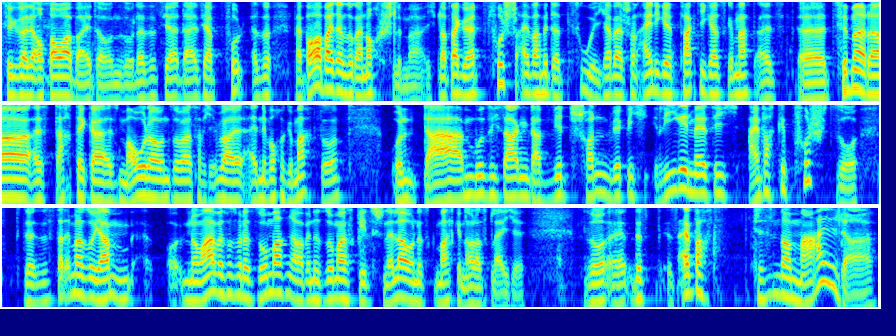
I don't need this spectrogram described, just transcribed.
Beziehungsweise auch Bauarbeiter und so. Das ist ja, da ist ja, also bei Bauarbeitern sogar noch schlimmer. Ich glaube, da gehört Fusch einfach mit dazu. Ich habe ja schon einige Praktikas gemacht als äh, Zimmerer, als Dachdecker, als Maurer und sowas. Habe ich überall eine Woche gemacht so. Und da muss ich sagen, da wird schon wirklich regelmäßig einfach gepfuscht so. Das ist dann immer so, ja, normalerweise muss man das so machen, aber wenn du es so machst, geht's schneller und es macht genau das Gleiche. So, äh, das ist einfach, das ist normal da,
